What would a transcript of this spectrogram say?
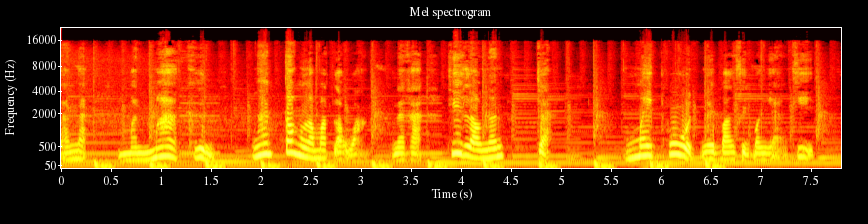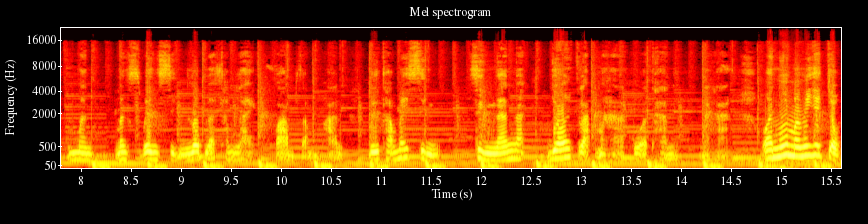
นั้นน่ะมันมากขึ้น งั้นต้องระมัดระวังนะคะ ที่เรานั้นจะไม่พูดในบางสิ่งบางอย่างที่มันมันเป็นสิ่งลบและทำลายความสัมพันธ์ หรือทำให้สิ่งสิ่งนั้นนะย้อนกลับมาหาตัวท่านนะคะ วันนี้มันไม่ใช่จบ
